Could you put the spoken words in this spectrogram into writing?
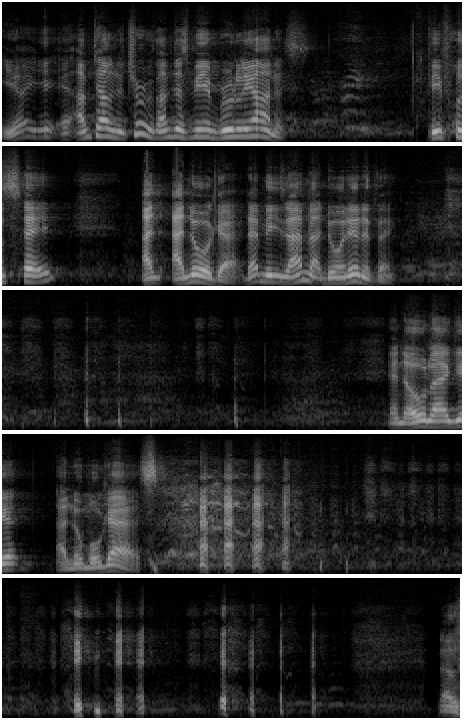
Yeah, yeah, I'm telling the truth. I'm just being brutally honest. People say, I, I know a guy. That means I'm not doing anything. and the older I get, I know more guys. Amen. now,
